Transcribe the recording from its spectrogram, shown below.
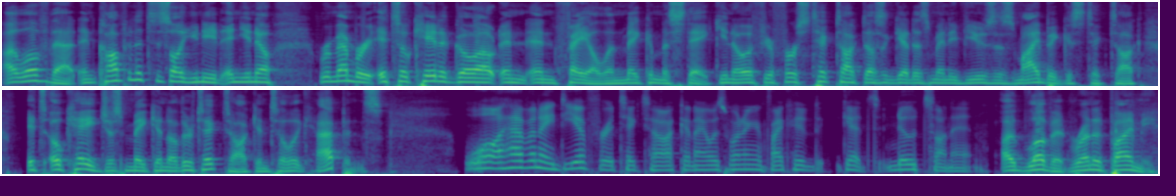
I love that. And confidence is all you need. And you know, remember, it's okay to go out and, and fail and make a mistake. You know, if your first TikTok doesn't get as many views as my biggest TikTok, it's okay. Just make another TikTok until it happens. Well, I have an idea for a TikTok, and I was wondering if I could get notes on it. I'd love it. Run it by me.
